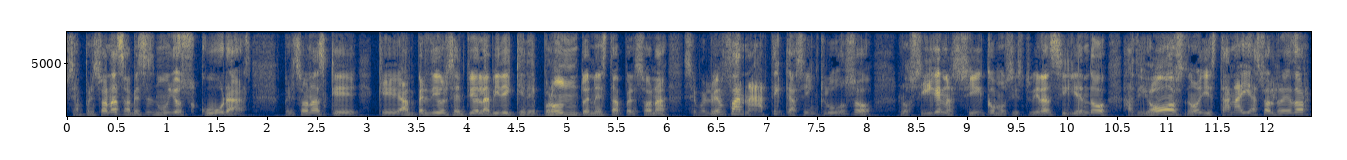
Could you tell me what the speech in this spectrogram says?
o sea, personas a veces muy oscuras, personas que, que han perdido el sentido de la vida y que de pronto en esta persona se vuelven fanáticas incluso. Lo siguen así como si estuvieran siguiendo a Dios, ¿no? Y están ahí a su alrededor.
